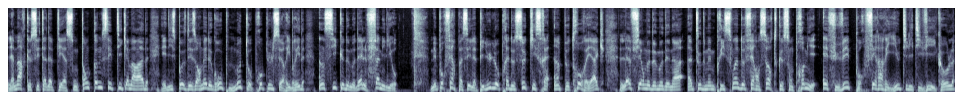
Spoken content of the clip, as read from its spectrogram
La marque s'est adaptée à son temps comme ses petits camarades et dispose désormais de groupes moto-propulseurs hybrides ainsi que de modèles familiaux. Mais pour faire passer la pilule auprès de ceux qui seraient un peu trop réac, la firme de Modena a tout de même pris soin de faire en sorte que son premier FUV pour Ferrari Utility Vehicle,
